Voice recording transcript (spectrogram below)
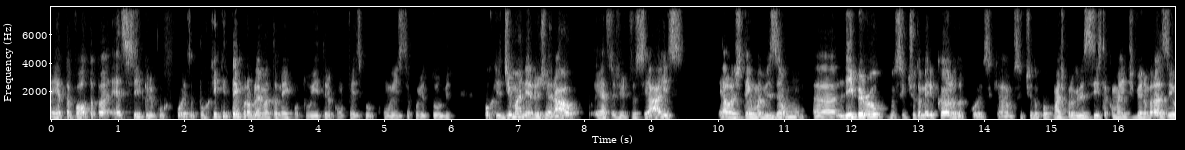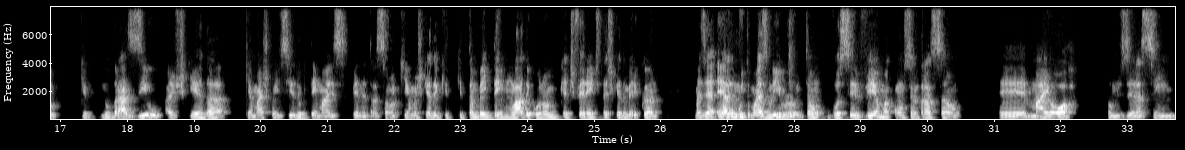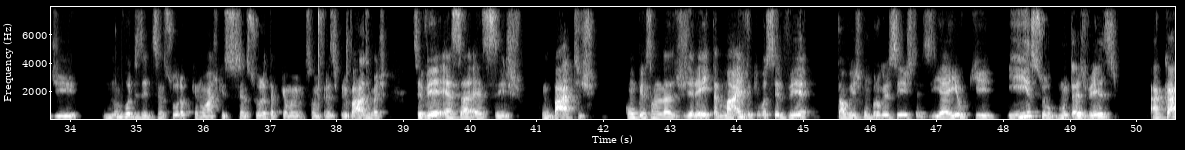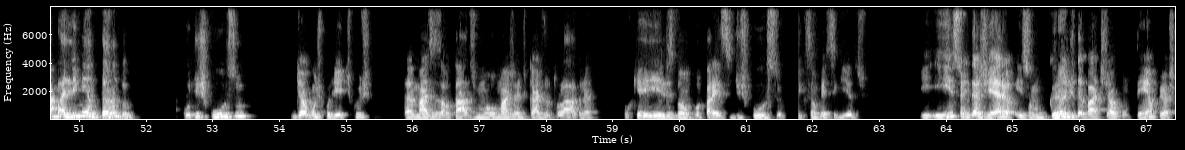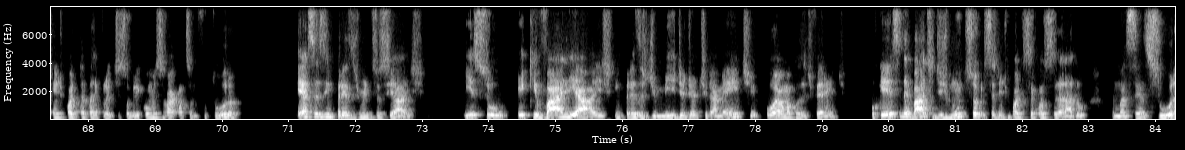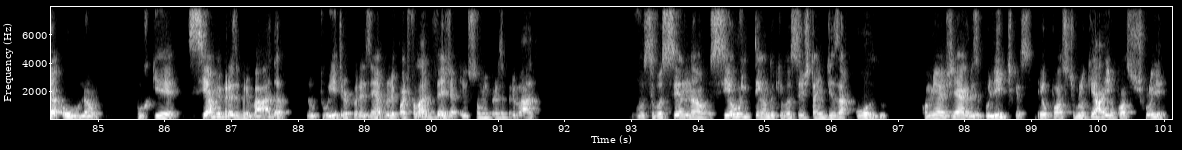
entra, volta para. É cíclico coisa. Por que, que tem problema também com Twitter, com Facebook, com Insta, com YouTube? Porque, de maneira geral, essas redes sociais elas têm uma visão uh, liberal no sentido americano da coisa, que é um sentido um pouco mais progressista, como a gente vê no Brasil. Que no Brasil, a esquerda que é mais conhecido, que tem mais penetração aqui, é uma esquerda que, que também tem um lado econômico que é diferente da esquerda americana. Mas é, ela é muito mais liberal, então você vê uma concentração é, maior, vamos dizer assim, de. Não vou dizer de censura, porque não acho que isso censura, até porque é são empresas privadas, mas você vê essa, esses embates com personalidade de direita mais do que você vê talvez com progressistas. E aí o que e isso muitas vezes acaba alimentando o discurso de alguns políticos eh, mais exaltados ou mais radicais do outro lado, né? Porque eles vão para esse discurso de que são perseguidos. e, e, isso ainda gera, isso é um grande debate de algum tempo, e eu acho que a gente pode tentar refletir sobre como isso vai acontecer no futuro. Essas empresas de mídias sociais, isso equivale às empresas de mídia de antigamente ou é uma coisa diferente? Porque esse debate diz muito sobre se a gente pode ser considerado uma censura ou não. Porque se é uma empresa privada, no Twitter, por exemplo, ele pode falar: veja, eu sou uma empresa privada. Se você não, se eu entendo que você está em desacordo com minhas regras e políticas, eu posso te bloquear e eu posso te excluir.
